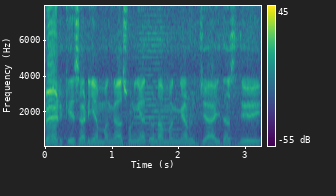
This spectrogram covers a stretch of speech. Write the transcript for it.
ਬੈਠ ਕੇ ਸਾਡੀਆਂ ਮੰਗਾਂ ਸੁਣੀਆਂ ਤੇ ਉਹਨਾਂ ਮੰਗਾਂ ਨੂੰ ਜਾਇਜ਼ ਦੱਸਦੇ ਹੋਏ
